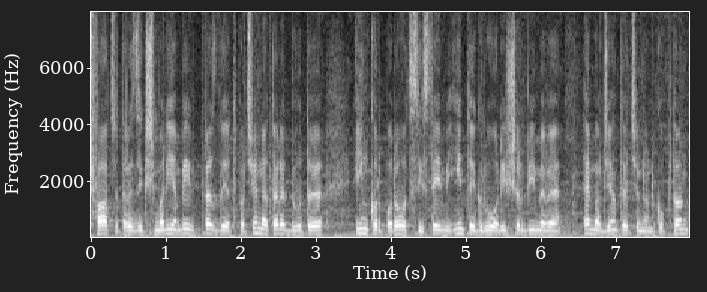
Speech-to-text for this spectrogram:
shfaqet rrezikshmëria mbi pesëdhjetë për qind, atëherë duhet të inkorporohet sistemi i integruar i shërbimeve emergjente që nënkupton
